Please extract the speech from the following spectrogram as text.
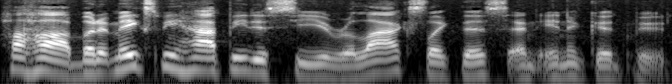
Haha, but it makes me happy to see you relaxed like this and in a good mood.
